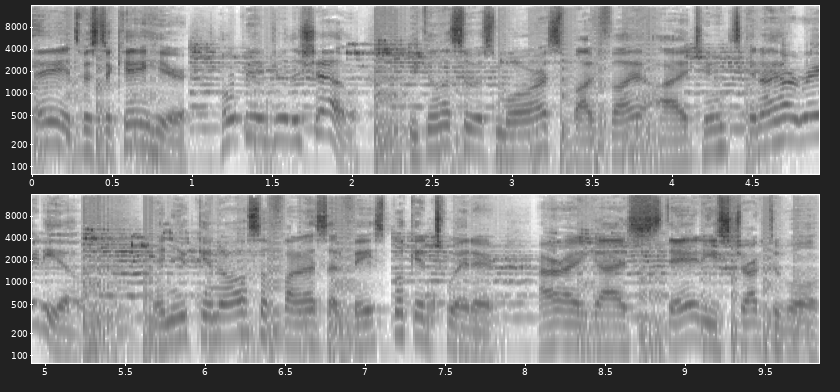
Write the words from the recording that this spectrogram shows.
Hey, it's Mr. K here. Hope you enjoy the show. You can listen to us more on Spotify, iTunes, and iHeartRadio. And you can also find us at Facebook and Twitter. All right, guys, stay indestructible.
